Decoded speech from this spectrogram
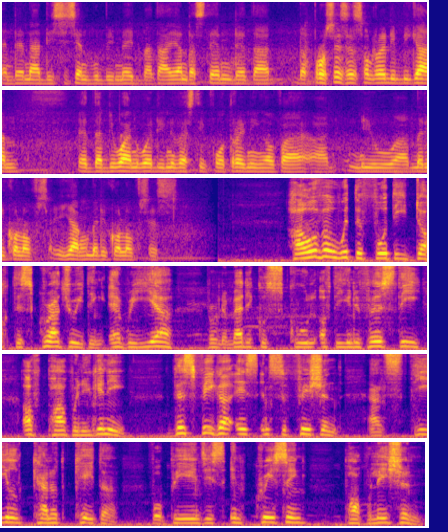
And then a decision will be made. But I understand that uh, the process has already begun at the Divine Word University for training of uh, uh, new uh, medical officers, young medical officers. However, with the 40 doctors graduating every year from the medical school of the University of Papua New Guinea, this figure is insufficient and still cannot cater for PNG's increasing population.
